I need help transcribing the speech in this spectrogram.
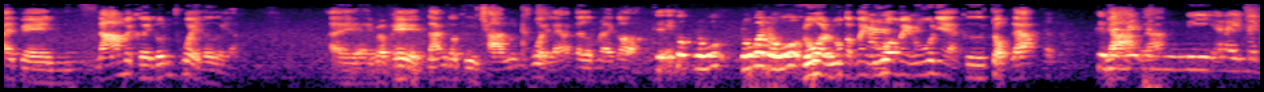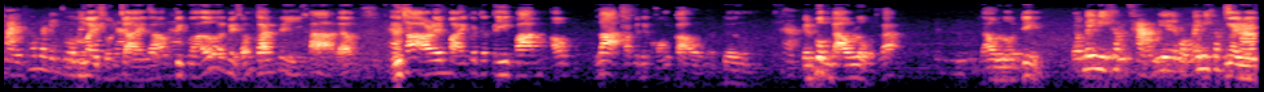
ให้เป็นน้ำไม่เคยล้นถ้วยเลยอะไอ้ไอ้ประเภทนั้นก็คือชาล้นถ้วยแล้วเติมอะไรก็ คือไอ้พวกรู้ รู้ว่ารู้ รู้ว่ารู้กับไม่รู้ว่าไม่รู้เนี่ย คือจบแล้ว คือมันไม่ยากแล้ว มันมีอะไรใหม่ๆเข้ามาในตัวไม่สนใจแล้วคิดว่าเออไม่สำคัญไม่มีค่าแล้วหค่ะรือถ้าอะไรใหม่ก็จะตีความเอาลากเข้าไปในของเก่าแบบเดิม ค่ะเป็นพวกดาวน์โหลดแล้วอืมดาวน์โหลดดิ้งก็ไม่มีคำถามนี่เลยบอกไม่มีคำไม่ถาม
